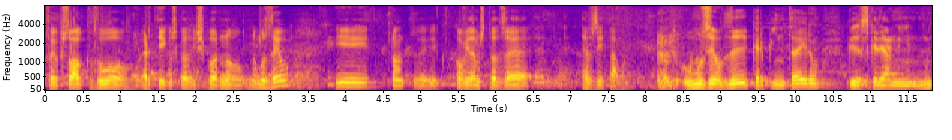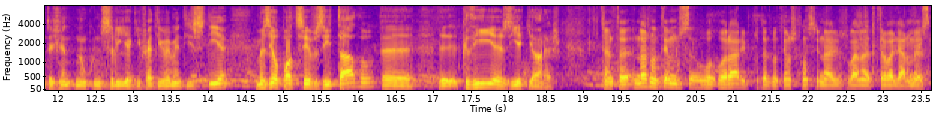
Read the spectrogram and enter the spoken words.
Foi o pessoal que doou artigos para expor no, no museu e, pronto, convidamos todos a, a visitá-lo. O Museu de Carpinteiro que se calhar muita gente não conheceria que efetivamente existia, mas ele pode ser visitado uh, uh, que dias e a que horas? Portanto, nós não temos horário, portanto não temos funcionários lá a trabalhar, mas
